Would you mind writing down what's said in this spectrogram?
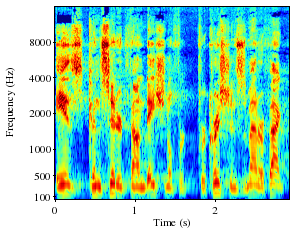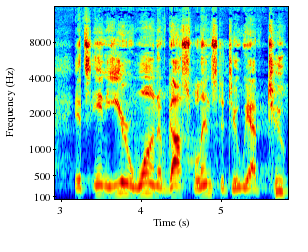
is considered foundational for, for Christians. As a matter of fact, it's in year one of Gospel Institute. We have two,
